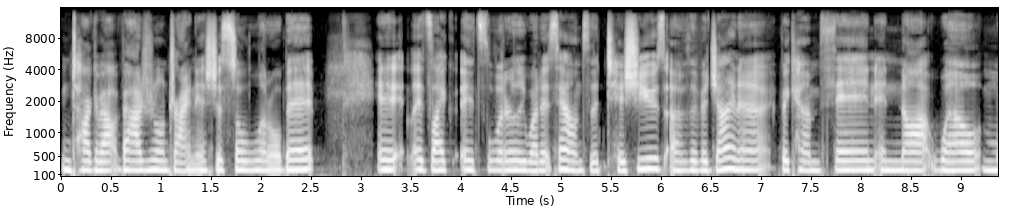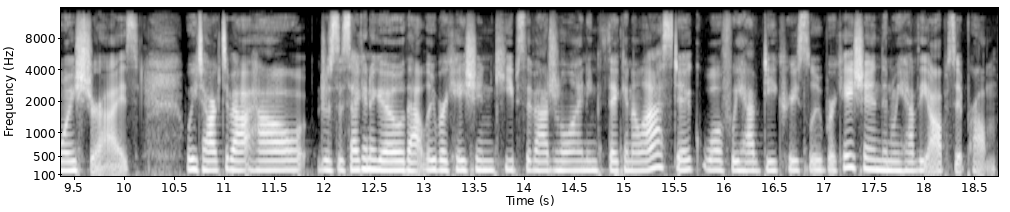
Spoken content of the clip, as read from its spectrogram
and talk about vaginal dryness just a little bit. And it, it's like, it's literally what it sounds. The tissues of the vagina become thin and not well moisturized. We talked about how just a second ago that lubrication keeps the vaginal lining thick and elastic. Well, if we have decreased lubrication, then we have the opposite problem.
